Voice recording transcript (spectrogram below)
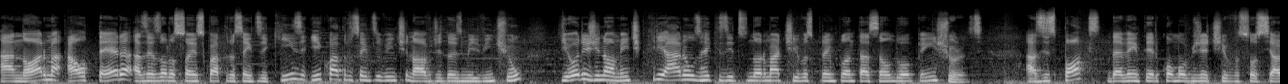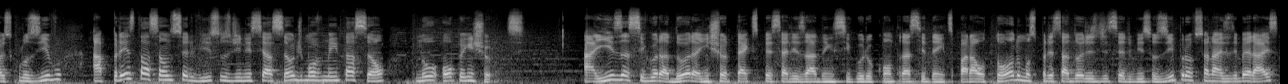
A norma altera as resoluções 415 e 429 de 2021, que originalmente criaram os requisitos normativos para a implantação do Open Insurance. As SPOCs devem ter como objetivo social exclusivo a prestação de serviços de iniciação de movimentação no Open Insurance. A ISA Seguradora, insurtech especializada em seguro contra acidentes para autônomos, prestadores de serviços e profissionais liberais,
